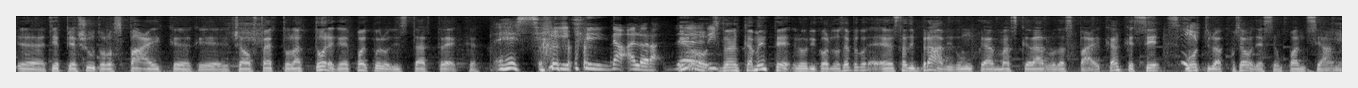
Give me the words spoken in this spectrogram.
eh, ti è piaciuto lo Spike che ci ha offerto l'attore, che è poi quello di Star Trek. Eh sì, sì, no, allora, eh, Io ri- francamente lo ricordo sempre, erano stati bravi comunque a mascherarlo da Spike, anche se Sì. molti lo accusavano di essere un po' anziano.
